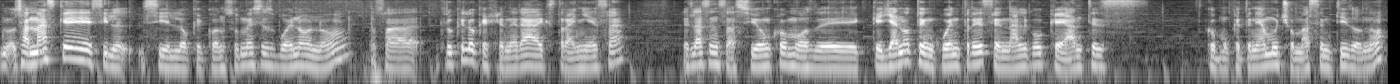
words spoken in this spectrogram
O sea, más que si, si lo que consumes es bueno o no, o sea, creo que lo que genera extrañeza es la sensación como de que ya no te encuentres en algo que antes como que tenía mucho más sentido, ¿no?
